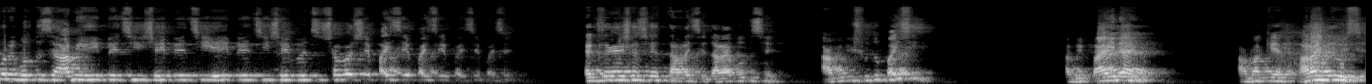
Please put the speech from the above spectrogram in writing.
করে বলতেছে, আমি এই পেয়েছি, সেই পেয়েছি, এই পেয়েছি, সেই পেয়েছি, সবাই সে পাইছে পাইছে পাইছে পাইছে। এক জায়গায় এসে সে দাঁড়াইছে, দাঁড়ায় বলতেছে, আমি কি শুধু পাইছি? আমি পাই নাই। আমাকে হারাইতে হইছে।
